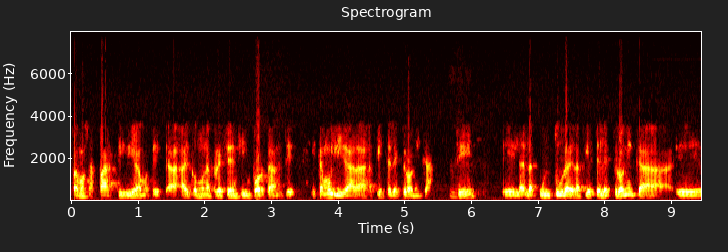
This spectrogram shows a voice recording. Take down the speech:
famosas pastillas, digamos, hay como una presencia importante. Está muy ligada a la fiesta electrónica, ¿sí? Eh, la, cultura de la fiesta electrónica eh,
